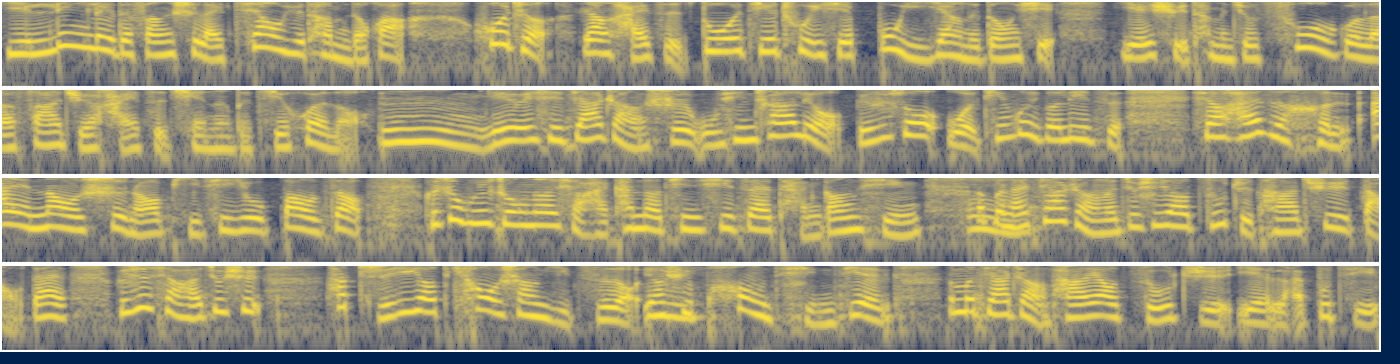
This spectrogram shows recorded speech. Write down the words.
以另类的方式来教育他们的话，或者让孩子多接触一些不一样的东西，也许他们就错过了发掘孩子潜能的机会了。嗯，也有一些家长是无心插柳，比如说我听过一个。例子，小孩子很爱闹事，然后脾气又暴躁。可是无意中呢，小孩看到亲戚在弹钢琴，那本来家长呢就是要阻止他去捣蛋，可是小孩就是他执意要跳上椅子哦，要去碰琴键。那么家长他要阻止也来不及。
